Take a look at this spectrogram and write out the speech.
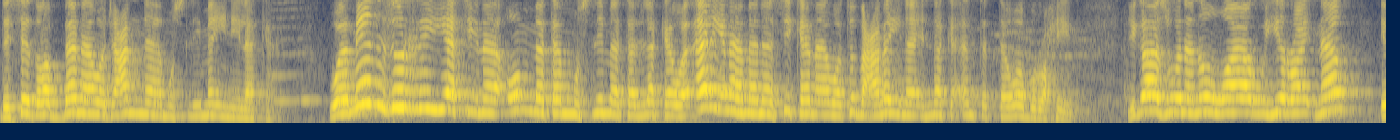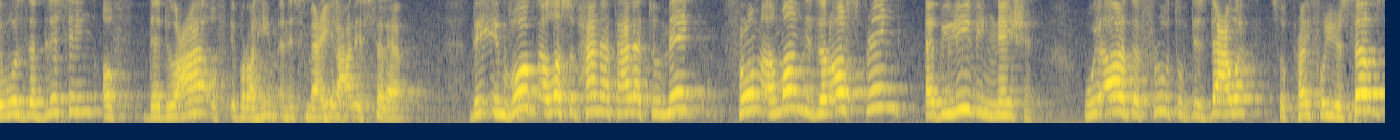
They said, رَبَّنَا وَاجْعَلْنَا مُسْلِمَيْنِ لَكَ ومن ذريتنا أمة مسلمة لك وأرنا مناسكنا وتب علينا إنك أنت التواب الرحيم. You guys want to know why are we here right now? It was the blessing of the dua of Ibrahim and Ismail alayhi salam. They invoked Allah subhanahu wa ta'ala to make from among their offspring a believing nation. We are the fruit of this da'wah. So pray for yourselves,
